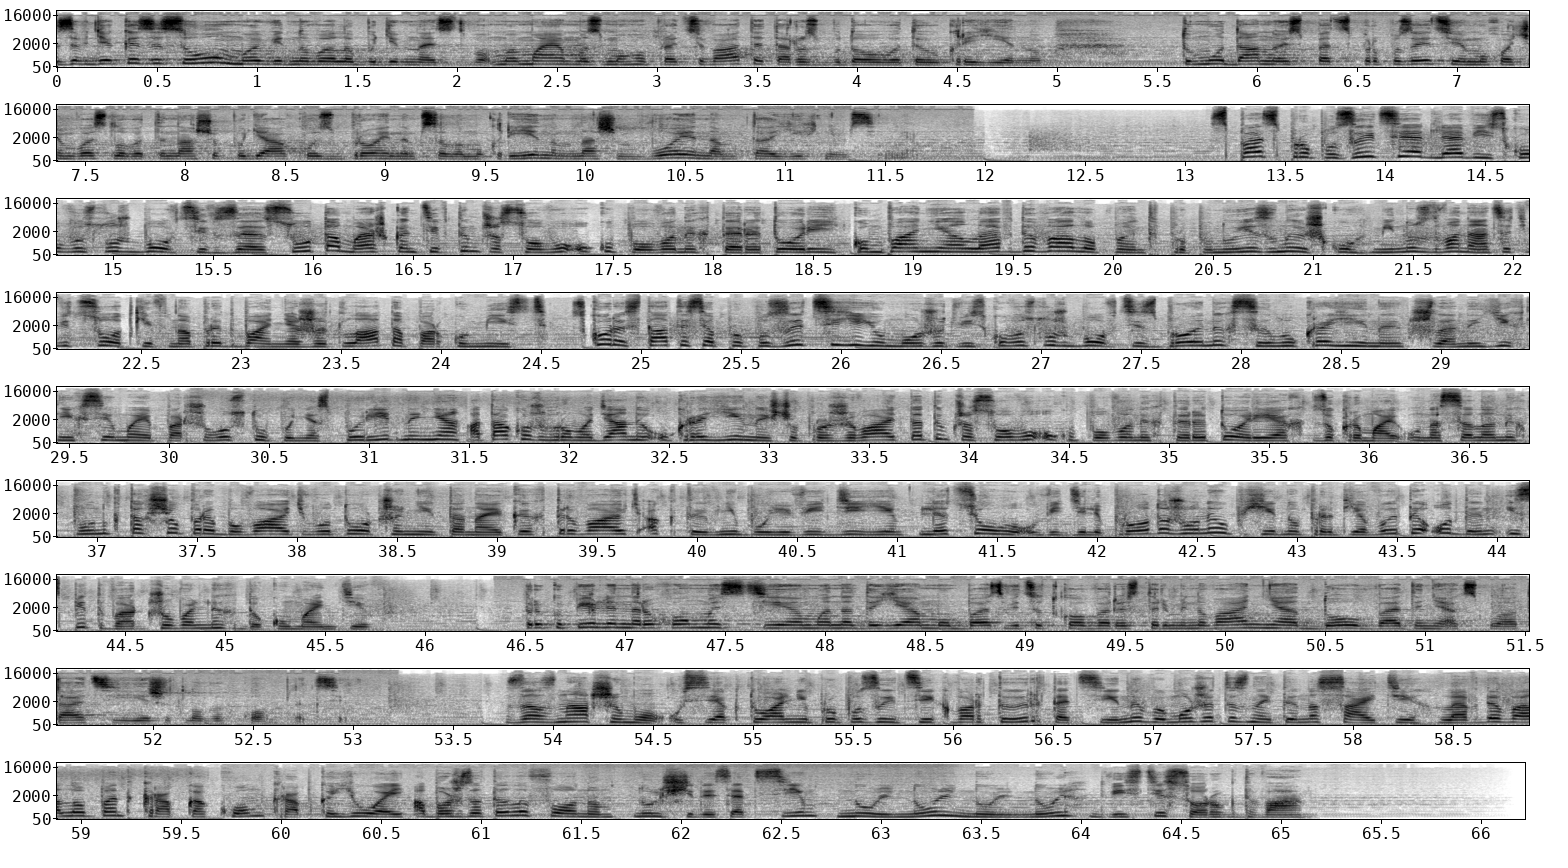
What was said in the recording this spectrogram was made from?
Завдяки ЗСУ ми відновили будівництво. Ми маємо змогу працювати та розбудовувати Україну. Тому даною спецпропозицією ми хочемо висловити нашу подяку Збройним силам України, нашим воїнам та їхнім сім'ям. Спецпропозиція для військовослужбовців ЗСУ та мешканців тимчасово окупованих територій. Компанія Лев Девелопмент пропонує знижку мінус 12% на придбання житла та паркомісць. Скористатися пропозицією можуть військовослужбовці збройних сил України, члени їхніх сімей першого ступеня споріднення, а також громадяни України, що проживають на тимчасово окупованих територіях, зокрема й у населених пунктах, що перебувають в оточенні та на яких тривають активні бойові дії. Для цього у відділі продажу необхідно пред'явити один із підтверджувальних документів. При купівлі нерухомості ми надаємо безвідсоткове розтермінування до введення експлуатації житлових комплексів. Зазначимо, усі актуальні пропозиції квартир та ціни ви можете знайти на сайті levdevelopment.com.ua або ж за телефоном 067 0000 242.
